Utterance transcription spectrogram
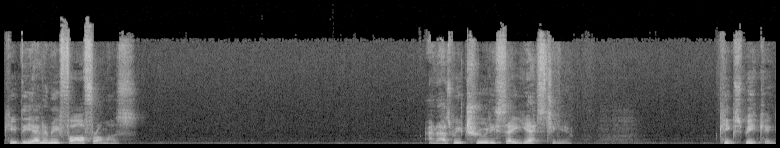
Keep the enemy far from us. And as we truly say yes to you, keep speaking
